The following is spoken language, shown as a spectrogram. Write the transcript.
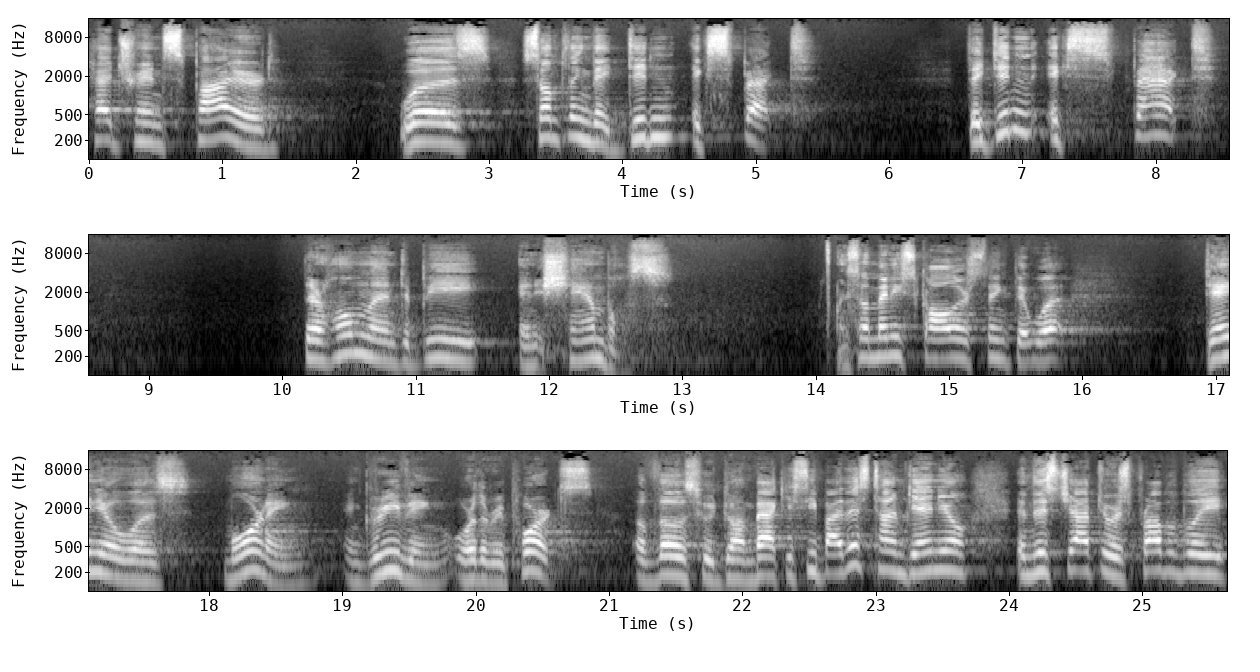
had transpired was something they didn't expect. They didn't expect their homeland to be in shambles. And so many scholars think that what Daniel was mourning and grieving were the reports of those who had gone back. You see, by this time, Daniel in this chapter was probably,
